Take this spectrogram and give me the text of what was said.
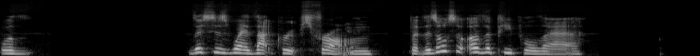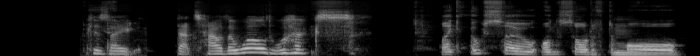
well this is where that group's from, but there's also other people there. Because Okay. like that's how the world works. like also on sort of the more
